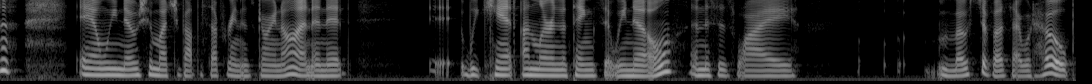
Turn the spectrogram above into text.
and we know too much about the suffering that's going on, and it, it we can't unlearn the things that we know, and this is why most of us, I would hope,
